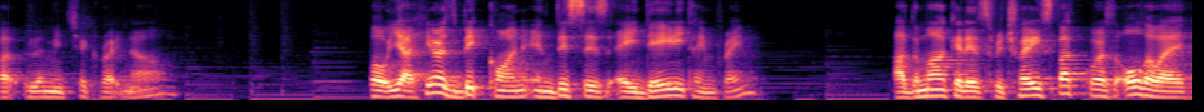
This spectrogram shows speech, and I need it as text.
but let me check right now. So yeah, here is Bitcoin, and this is a daily time frame. Uh, the market is retraced backwards all the way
